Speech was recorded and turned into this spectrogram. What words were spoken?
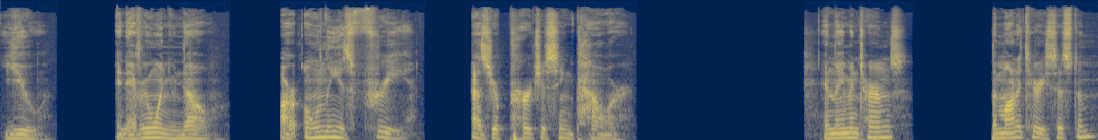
you and everyone you know are only as free as your purchasing power. In layman terms, the monetary system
